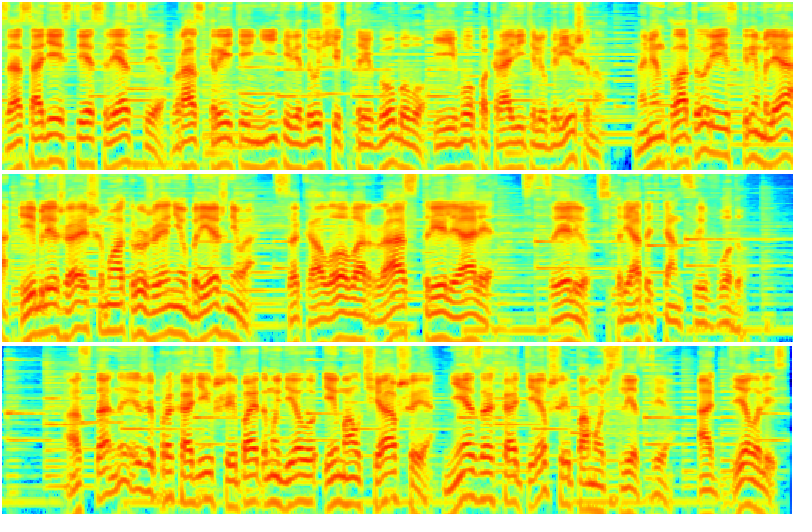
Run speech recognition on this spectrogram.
за содействие следствию в раскрытии нити, ведущих к Трегубову и его покровителю Гришину, номенклатуре из Кремля и ближайшему окружению Брежнева Соколова расстреляли с целью спрятать концы в воду. Остальные же проходившие по этому делу и молчавшие, не захотевшие помочь следствию, отделались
